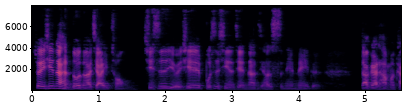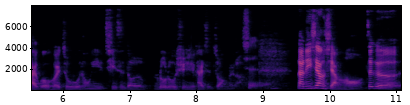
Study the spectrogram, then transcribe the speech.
所以现在很多人都在家里充。其实有一些不是新的建案，只要是十年内的，大概他们开过会，住户同意，其实都陆陆续续开始装的啦。是。那你想想哦，这个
